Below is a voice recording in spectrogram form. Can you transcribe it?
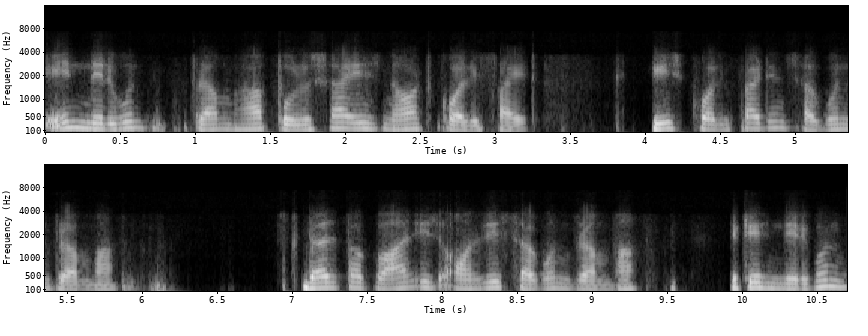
In Nirgun Brahma, Purusha is not qualified. He is qualified in Sagun Brahma. Thus Bhagavan is only Sagun Brahma. It is Nirgun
